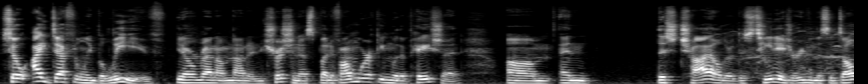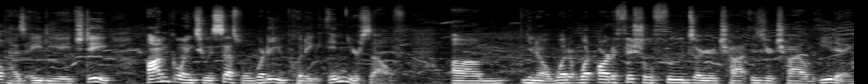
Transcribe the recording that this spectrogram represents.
So I definitely believe, you know, remember I'm not a nutritionist, but if I'm working with a patient um, and this child or this teenager, even this adult has ADHD, I'm going to assess, well, what are you putting in yourself? Um, you know what what artificial foods are your child is your child eating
